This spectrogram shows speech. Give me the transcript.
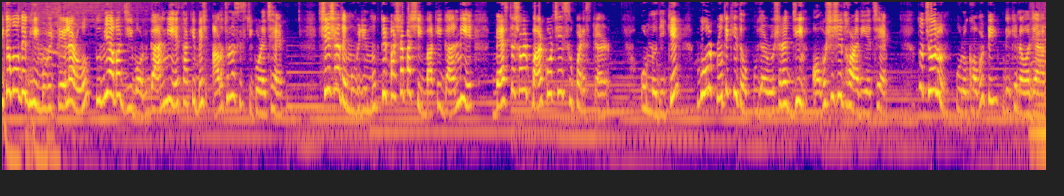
ইতোমধ্যে ভিড় মুভির ট্রেলারও তুমি আমার জীবন, গান নিয়ে তাকে বেশ আলোচনা সৃষ্টি করেছে। সেই সাথে মুভিটির মুক্তির পাশাপাশি বাকি গান নিয়ে ব্যস্ত সময় পার করছে সুপারস্টার অন্যদিকে, বহুল প্রতীক্ষিত পূজা রোশানের জিন অবশেষে ধরা দিয়েছে। তো চলুন পুরো খবরটি দেখে নেওয়া যাক।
